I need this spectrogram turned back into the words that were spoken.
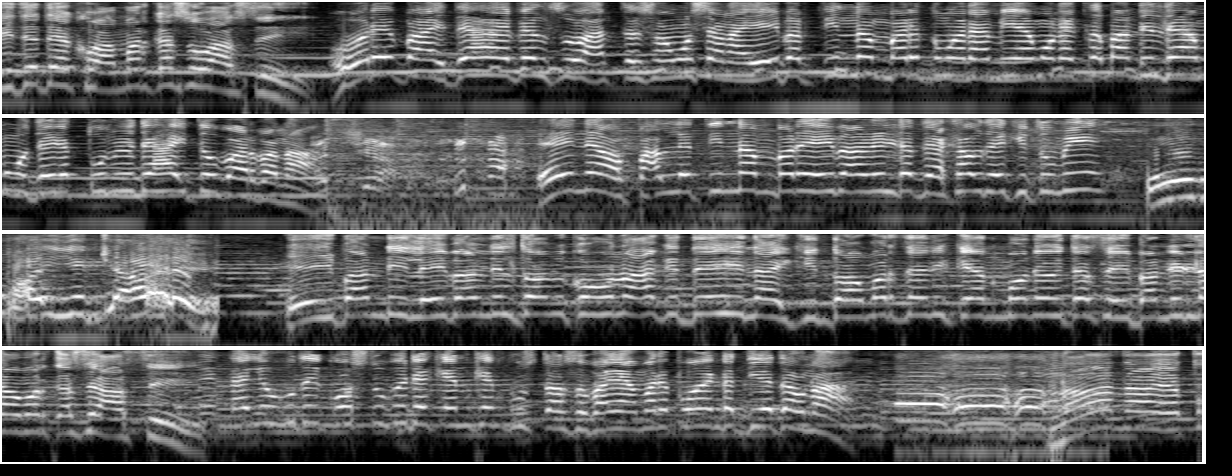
এই যে দেখো আমার কাছেও আছে ওরে ভাই দেখাই ফেলছো আচ্ছা সমস্যা নাই এইবার তিন নাম্বারে তোমার আমি এমন একটা বান্ডিল দেখাবো যেটা তুমি দেখাইতেও পারবা না এই নাও পারলে তিন নাম্বারে এই বান্ডিলটা দেখাও দেখি তুমি ओ भाई ये क्या है এই বান্ডিল এই বান্ডিল তো আমি কখনো আগে দেই নাই কিন্তু আমার জানি কেন মনে হইতাছে এই বান্ডিলটা আমার কাছে আছে। তাহলে উদয় কষ্ট করে কেন কেন বুঝতাছো ভাই আমারে পয়েন্টটা দিয়ে দাও না। না না এত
